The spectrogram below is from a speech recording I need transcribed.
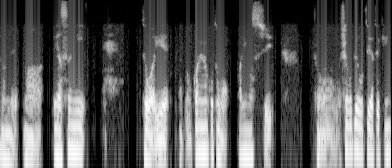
なんで、まあ、休みとはいえ、やっぱお金のこともありますし、その、傷病手当金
